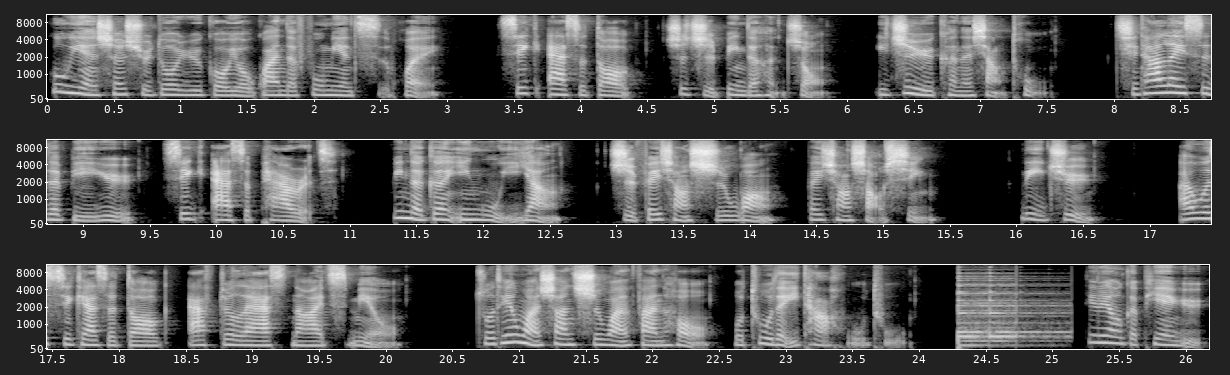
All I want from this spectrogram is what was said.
故衍生许多与狗有关的负面词汇。sick as a dog 是指病得很重，以至于可能想吐。 其他类似的比喻，sick as a parrot，病得跟鹦鹉一样。指非常失望，非常扫兴。例句：I was sick as a dog after last night's meal。昨天晚上吃完饭后，我吐得一塌糊涂。第六个片语：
